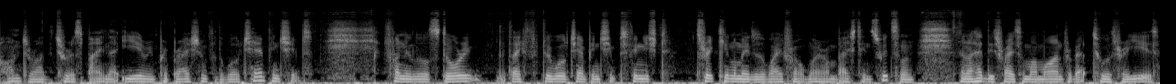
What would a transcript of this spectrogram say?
I wanted to ride the Tour of Spain that year in preparation for the World Championships. Funny little story that they the World Championships finished three kilometres away from where I'm based in Switzerland, and I had this race on my mind for about two or three years.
